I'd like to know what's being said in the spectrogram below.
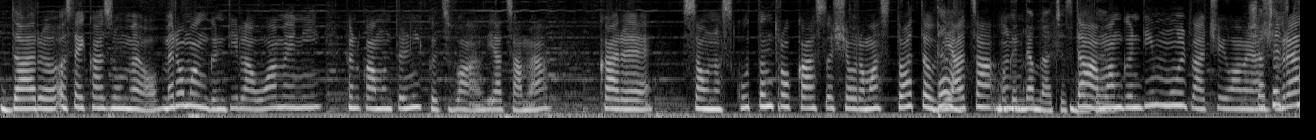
dar uh, ăsta e cazul meu. Mereu m-am gândit la oamenii, pentru că am întâlnit câțiva în viața mea, care s-au născut într-o casă și au rămas toată da, viața mă în... gândeam la acest Da, model. m-am gândit mult la acei oameni. Și Aș vrea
